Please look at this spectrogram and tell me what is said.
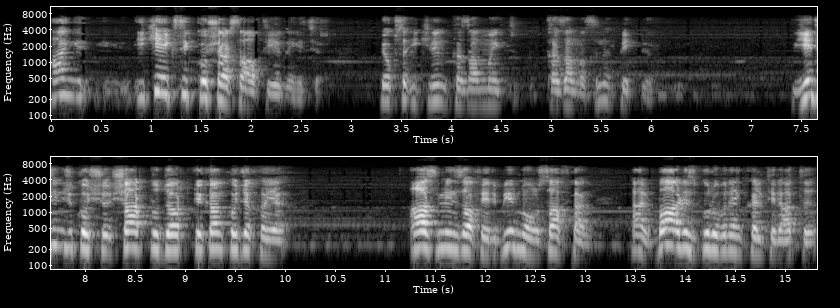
Hangi 2 eksik koşarsa 6 yerine geçer. Yoksa 2'nin kazanmayı kazanmasını bekliyorum. 7. koşu şartlı 4 Gökhan Kocakaya Azmin Zaferi 1 nolu Safkan yani bariz grubun en kaliteli atı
